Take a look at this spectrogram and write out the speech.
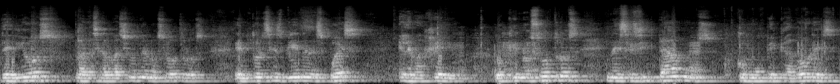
de Dios para la salvación de nosotros, entonces viene después el Evangelio, lo que nosotros necesitamos como pecadores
